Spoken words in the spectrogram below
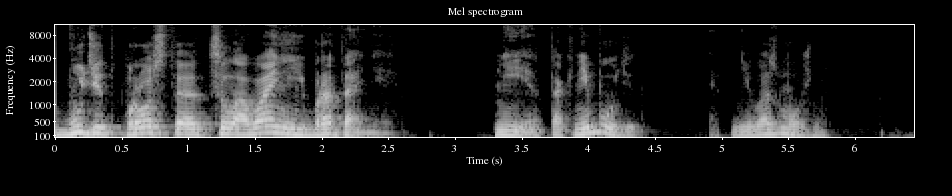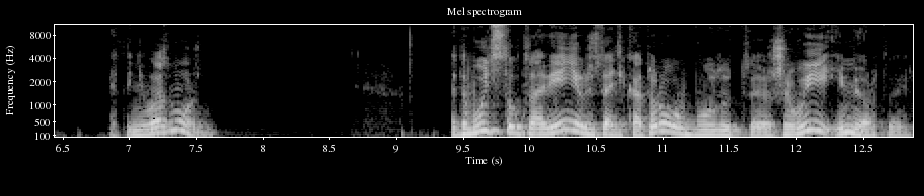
будет просто целование и братание? Нет, так не будет. Это невозможно. Это невозможно. Это будет столкновение, в результате которого будут э, живые и мертвые.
